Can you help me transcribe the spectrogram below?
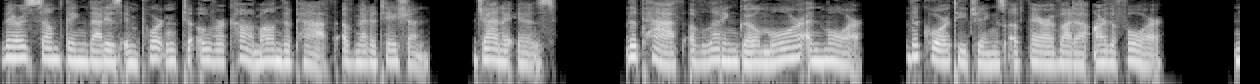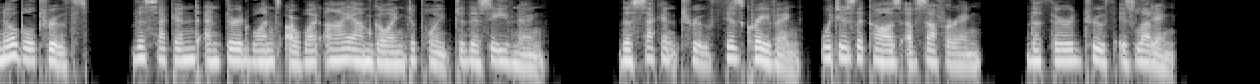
There is something that is important to overcome on the path of meditation. Jhana is the path of letting go more and more. The core teachings of Theravada are the four noble truths, the second and third ones are what I am going to point to this evening. The second truth is craving, which is the cause of suffering. The third truth is letting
